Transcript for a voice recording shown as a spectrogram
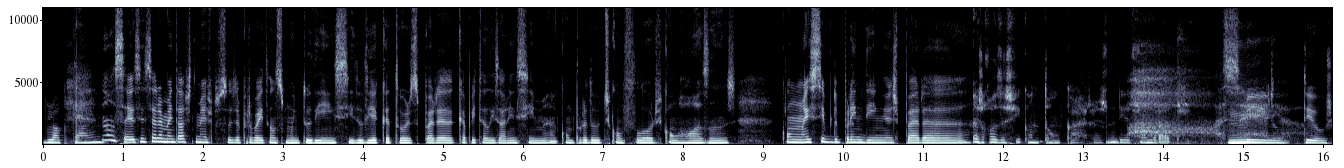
Glockschein. Não sei, eu sinceramente acho que também as pessoas aproveitam-se muito do dia em si, do dia 14, para capitalizar em cima com produtos, com flores, com rosas, com esse tipo de prendinhas para. As rosas ficam tão caras no dia dos namorados. Meu Deus,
